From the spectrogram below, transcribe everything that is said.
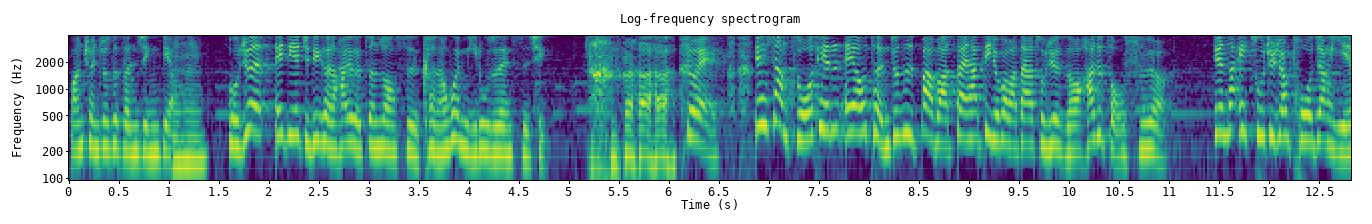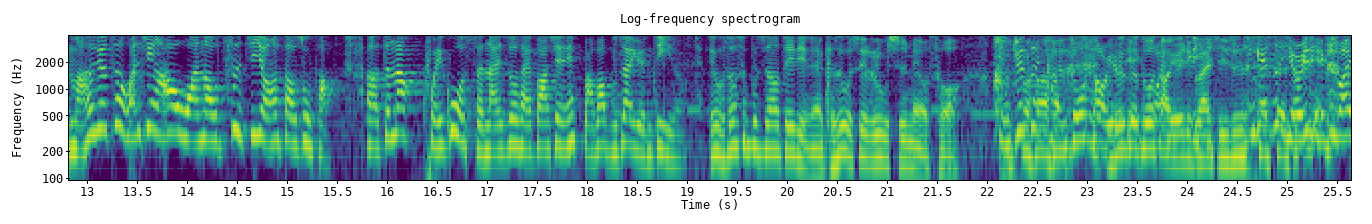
完全就是分心掉。嗯我觉得 ADHD 可能还有一个症状是可能会迷路这件事情。对，因为像昨天 Elton 就是爸爸带他地球爸爸带他出去的时候，他就走失了。因为他一出去就像脱缰野马，他觉得这个环境好好玩哦，好刺激哦，到处跑。呃，等他回过神来的时候，才发现，哎，爸爸不在原地了。哎，我倒是不知道这一点呢，可是我是路痴，没有错。我觉得这可能多少有一点多少有一点关系，是？应该是有一点关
